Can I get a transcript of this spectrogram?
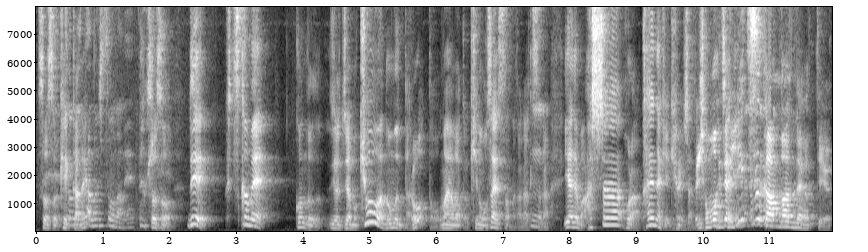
そうそう 結果ね。楽しそうなねそうそう。で2日目今度じゃあじゃあもう今日は飲むんだろ？うとお前はと昨日抑えてたんだからって言ったら、いやでも明日ほら帰んなきゃいけないじゃんってお前じゃあいつ頑張んだよっていう。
